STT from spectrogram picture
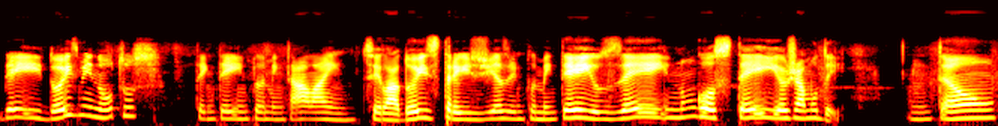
Dei dois minutos, tentei implementar lá em, sei lá, dois, três dias eu implementei, usei, não gostei e eu já mudei. Então,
